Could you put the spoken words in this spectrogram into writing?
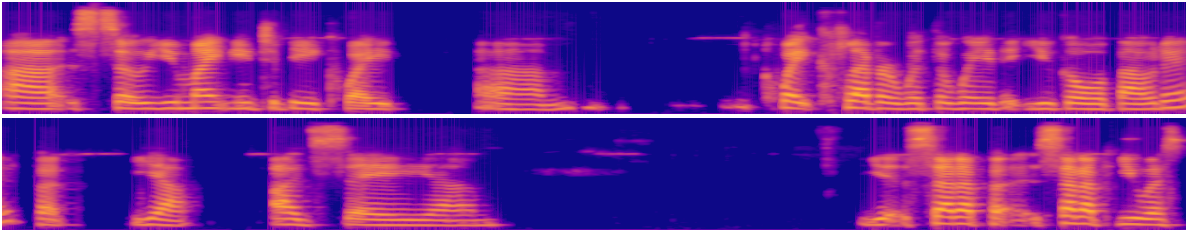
uh, so you might need to be quite um, quite clever with the way that you go about it. But yeah, I'd say um, yeah, set up set up US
